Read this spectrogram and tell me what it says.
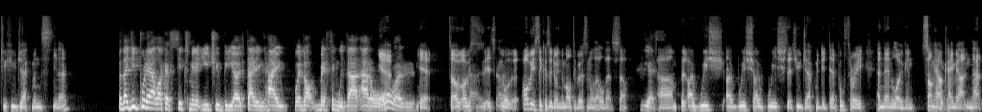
to Hugh Jackman's. You know. but they did put out like a six-minute YouTube video stating, "Hey, we're not messing with that at all." Yeah. And Yeah. So obviously, No, it's so- well, obviously because they're doing the multiverse and all that, all that stuff. yes, Um, but I wish, I wish, I wish that Hugh Jackman did Deadpool three and then Logan somehow Yeah. came out in that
